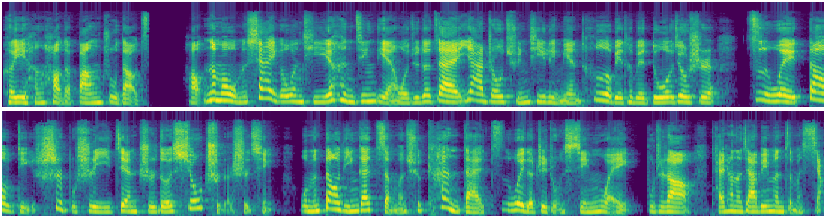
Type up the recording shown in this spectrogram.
可以很好的帮助到。好，那么我们下一个问题也很经典，我觉得在亚洲群体里面特别特别多，就是自慰到底是不是一件值得羞耻的事情？我们到底应该怎么去看待自慰的这种行为？不知道台上的嘉宾们怎么想？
